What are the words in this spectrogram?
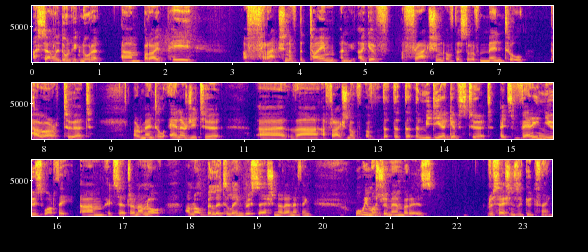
I certainly don't ignore it. Um, but I pay a fraction of the time, and I give a fraction of the sort of mental power to it or mental energy to it uh, that a fraction of, of the, the, the, media gives to it. It's very newsworthy, um, etc. And I'm not I'm not belittling recession or anything. What we must remember is recession is a good thing.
